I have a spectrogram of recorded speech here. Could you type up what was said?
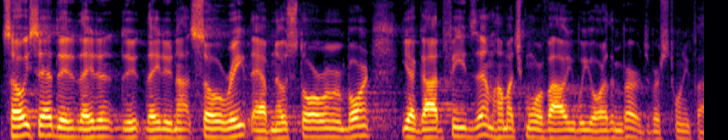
So he said they, they, do, they do not sow or reap, they have no storeroom or barn, yet God feeds them. How much more valuable you are than birds? Verse 25.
